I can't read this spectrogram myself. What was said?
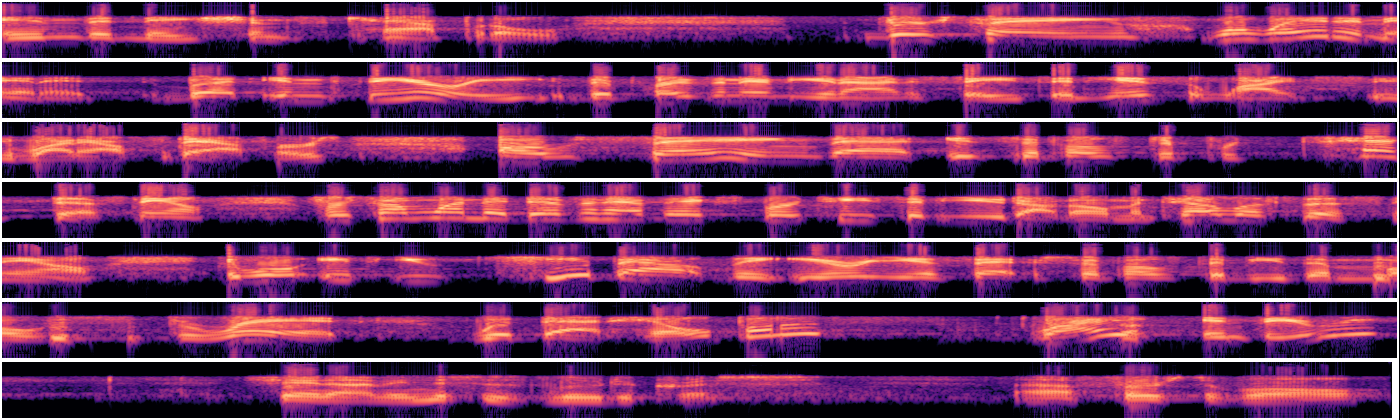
in the nation's capital, they're saying, well, wait a minute. But in theory, the President of the United States and his White, White House staffers are saying that it's supposed to protect us. Now, for someone that doesn't have the expertise of you, Dr. Ullman, tell us this now. Well, if you keep out the areas that are supposed to be the most threat, would that help us? Right? In theory? Shana, I mean, this is ludicrous. Uh, first of all,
